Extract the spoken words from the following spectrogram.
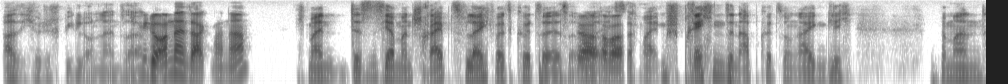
Also ich würde Spiegel Online sagen. Spiegel Online sagt man, ne? Ich meine, das ist ja, man schreibt es vielleicht, weil es kürzer ist, aber, Ja, aber- ich sag mal, im Sprechen sind Abkürzungen eigentlich, wenn man,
